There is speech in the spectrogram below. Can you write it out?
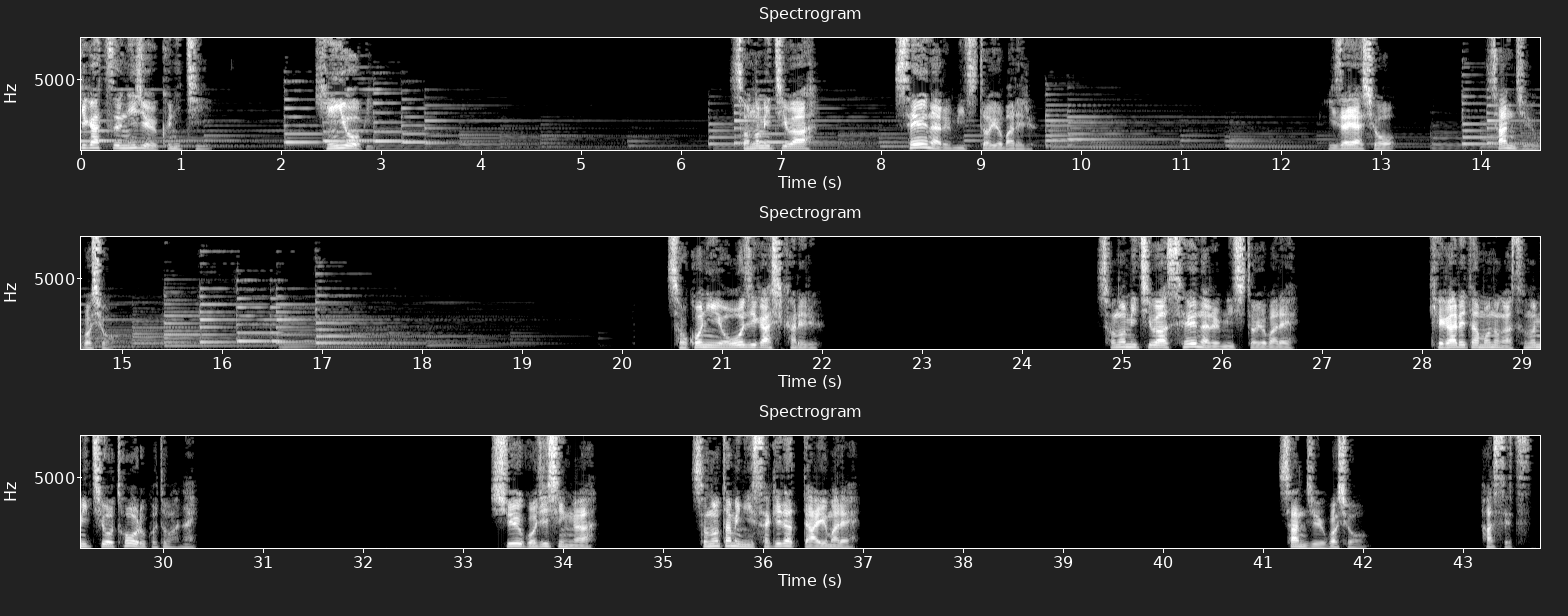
7月29日。金曜日。その道は聖なる道と呼ばれる。イザヤ書35章。そこに王子が敷かれる。その道は聖なる道と呼ばれ汚れた者がその道を通ることはない。主ご自身が、そのために先立って歩まれ、三十五章、八節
